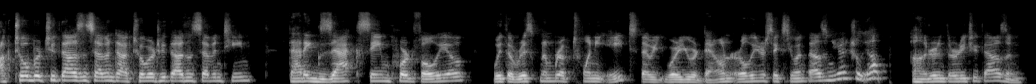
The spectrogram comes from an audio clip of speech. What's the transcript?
October 2007 to October 2017, that exact same portfolio with a risk number of 28 that where you were down earlier 61,000, you're actually up 132,000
